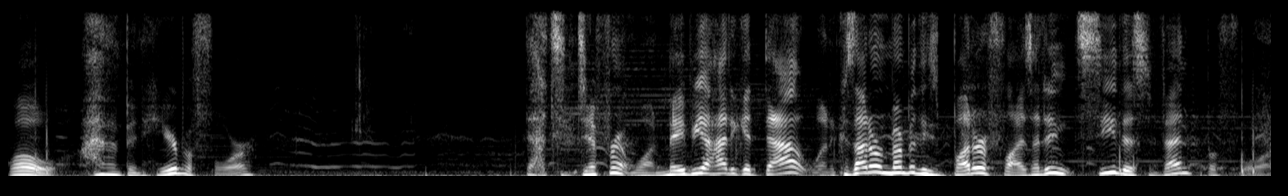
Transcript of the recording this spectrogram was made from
Whoa, I haven't been here before. That's a different one. Maybe I had to get that one because I don't remember these butterflies. I didn't see this vent before.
